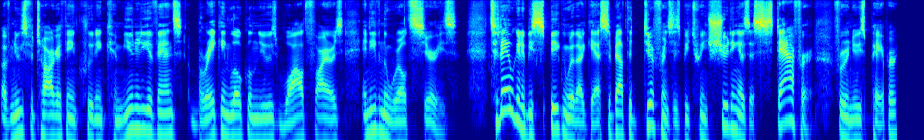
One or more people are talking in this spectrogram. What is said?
of news photography, including community events, breaking local news, wildfires, and even the World Series. Today, we're going to be speaking with our guests about the differences between shooting as a staffer for a newspaper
